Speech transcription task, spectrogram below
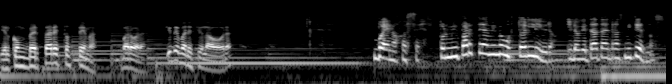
Y al conversar estos temas, Bárbara, ¿qué te pareció la obra? Bueno, José, por mi parte a mí me gustó el libro y lo que trata de transmitirnos,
